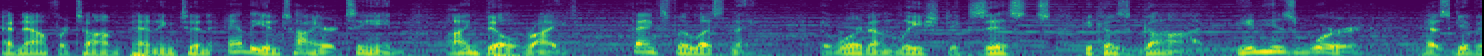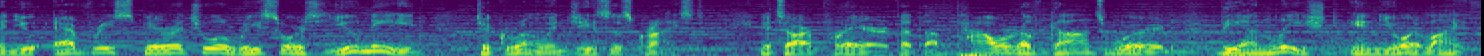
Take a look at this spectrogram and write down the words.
And now for Tom Pennington and the entire team, I'm Bill Wright. Thanks for listening. The Word Unleashed exists because God, in His Word, has given you every spiritual resource you need to grow in Jesus Christ. It's our prayer that the power of God's Word be unleashed in your life.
